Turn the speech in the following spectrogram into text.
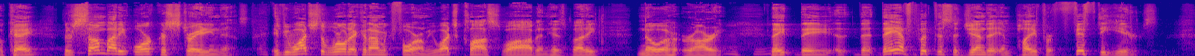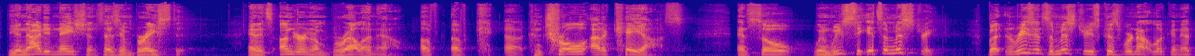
okay? There's somebody orchestrating this. if you watch the World Economic Forum, you watch Klaus Schwab and his buddy Noah Harari, they, they, uh, they have put this agenda in play for 50 years. The United Nations has embraced it, and it's under an umbrella now of, of uh, control out of chaos. And so when we see, it's a mystery. But the reason it's a mystery is because we're not looking at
